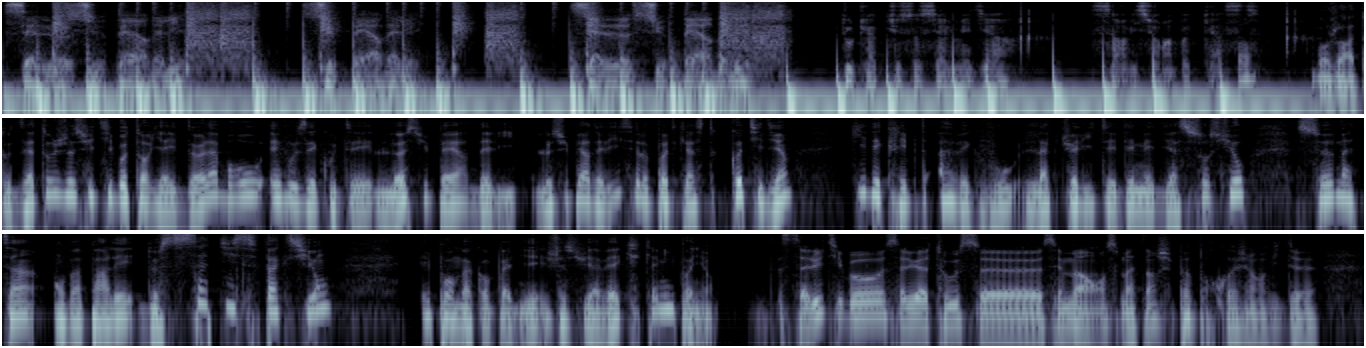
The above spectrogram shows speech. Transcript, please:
C'est le super délit. Super délit. C'est le super délit. Toute l'actu social média servie sur un podcast. Bonjour à toutes et à tous, je suis Thibaut Tourvieille de La Broue et vous écoutez Le Super Daily. Le Super Daily, c'est le podcast quotidien qui décrypte avec vous l'actualité des médias sociaux. Ce matin, on va parler de satisfaction. Et pour m'accompagner, je suis avec Camille Poignant. Salut Thibaut, salut à tous. Euh, c'est marrant ce matin, je sais pas pourquoi j'ai envie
